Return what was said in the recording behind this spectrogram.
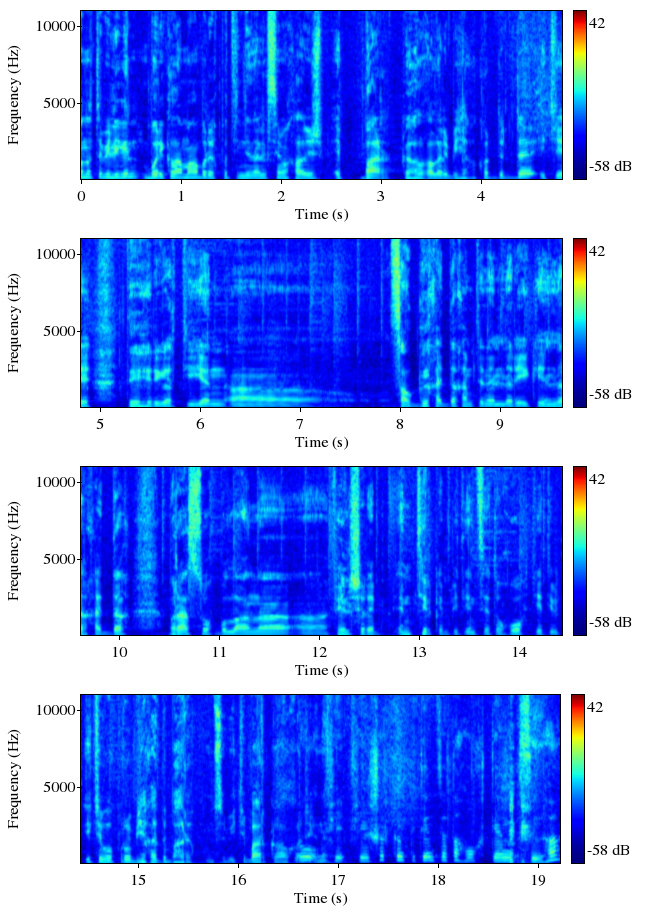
Оны білген бұл реклама бір Алексей Михайлович бар кығылғалары бігі көрдірді, ете дегірігер тиген салгы хайдах амтенеллери кенелер хайдах біраз соқ буллагана фельдшер эмтир компетенцияты хоқ тети ити вопро би хайды барык пунсы ити бар калга дегене фельдшер компетенцията хоқтен сыга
